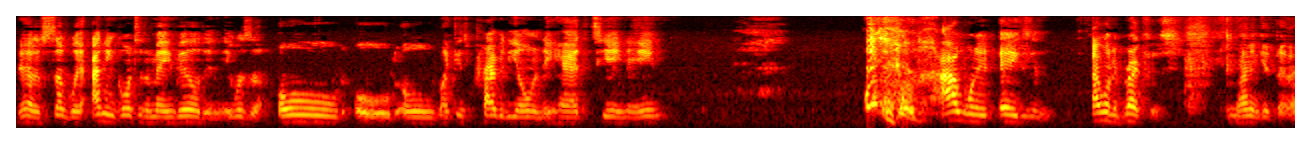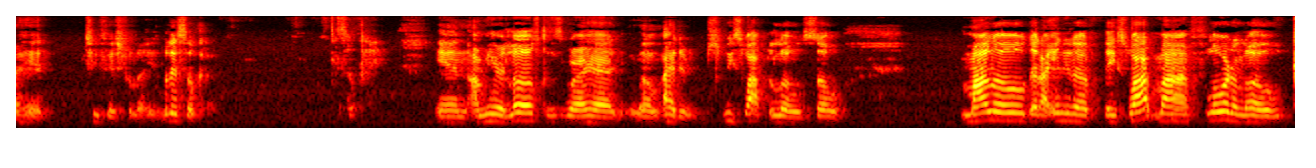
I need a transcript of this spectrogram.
they had a subway. I didn't go into the main building. It was an old, old, old, like it's privately owned. They had the TA name. I wanted eggs and I wanted breakfast. I didn't get that. I had two fish fillets, but it's okay. It's okay. And I'm here at Love's because it's where I had, well, I had to, we swapped the loads. So my load that I ended up, they swapped my Florida load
